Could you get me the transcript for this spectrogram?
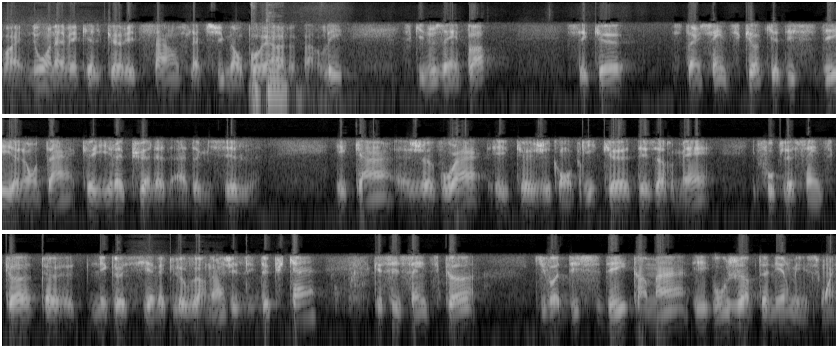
Oui, nous, on avait quelques réticences là-dessus, mais on pourrait en reparler. Ce qui nous importe, c'est que c'est un syndicat qui a décidé il y a longtemps qu'il irait plus à, à domicile. Et quand je vois et que j'ai compris que désormais, il faut que le syndicat négocie avec le gouvernement. J'ai dit, depuis quand que c'est le syndicat qui va décider comment et où je vais obtenir mes soins?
